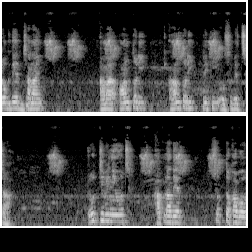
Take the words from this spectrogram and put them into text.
লোকদের জানাই আমার আন্তরিক আন্তরিক প্রীতি ও শুভেচ্ছা। ট্রুথ টিভি নিউজ আপনাদের সত্য খবর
